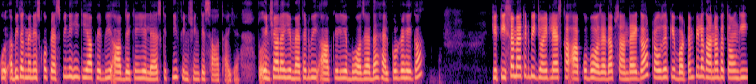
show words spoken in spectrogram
अभी तक मैंने इसको प्रेस भी नहीं किया, फिर भी आप देखें ये लेस कितनी फिनिशिंग के साथ आई है। तो इनशाला ये मेथड भी आपके लिए बहुत ज़्यादा हेल्पफुल रहेगा। ये तीसरा मेथड भी जॉइंट लेस का आपको बहुत ज़्यादा पसंद आएगा। ट्राउज़र के बॉटम पे लगाना बताऊँगी।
